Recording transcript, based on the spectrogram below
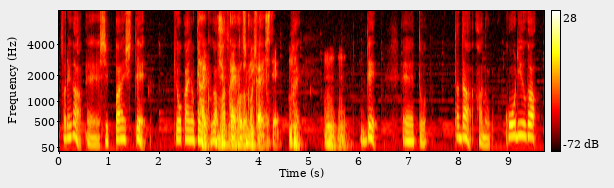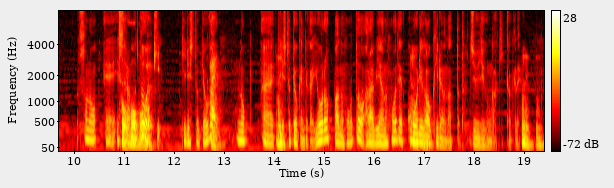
それが、えー失敗して教会の権はい。力がまず10回ほど繰り落ちましたと返して。はい、うんうん。で、えー、とただあの交流がその、えーイスラムと。キリスト教がはい。の、えーキリスト教圏というか、ヨーロッパの方とアラビアの方で交流が起きるようになったと、十字軍がきっかけで。うんうん。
